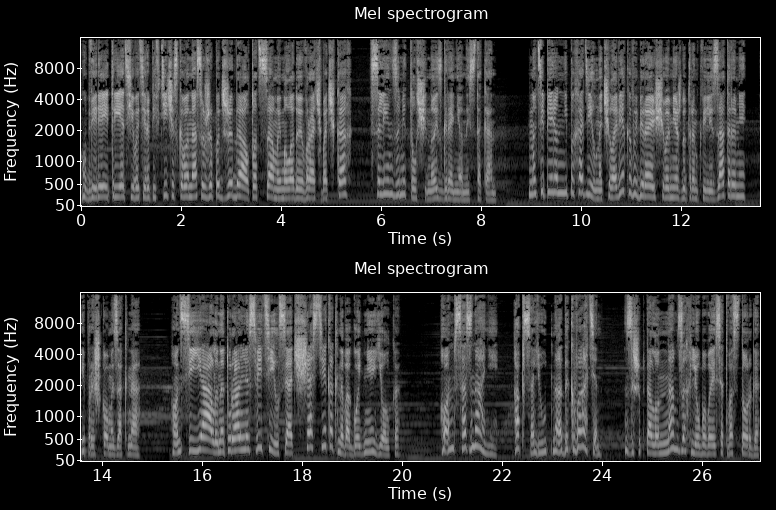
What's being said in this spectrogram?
У дверей третьего терапевтического нас уже поджидал тот самый молодой врач в очках с линзами толщиной с граненый стакан но теперь он не походил на человека, выбирающего между транквилизаторами и прыжком из окна. Он сиял и натурально светился от счастья, как новогодняя елка. «Он в сознании, абсолютно адекватен», — зашептал он нам, захлебываясь от восторга.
